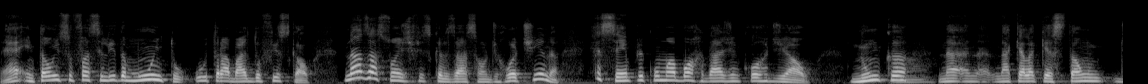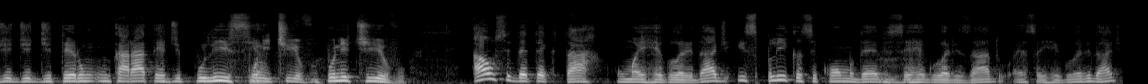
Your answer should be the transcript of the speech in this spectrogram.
Uhum. Né? Então, isso facilita muito o trabalho do fiscal. Nas ações de fiscalização de rotina, é sempre com uma abordagem cordial, nunca uhum. na, na, naquela questão de, de, de ter um, um, caráter de polícia. Punitivo. Punitivo. Ao se detectar uma irregularidade, explica-se como deve ser regularizado essa irregularidade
